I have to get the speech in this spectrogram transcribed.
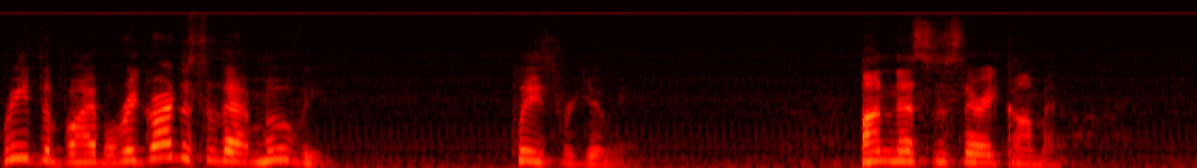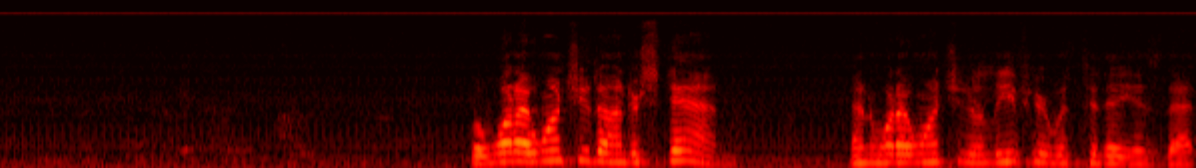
Read the Bible, regardless of that movie. Please forgive me. Unnecessary comment. But what I want you to understand and what I want you to leave here with today is that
